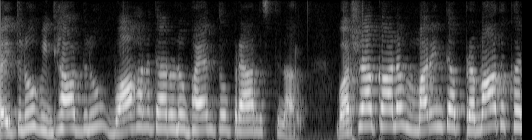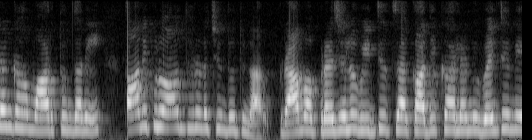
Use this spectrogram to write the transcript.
రైతులు విద్యార్థులు వాహనదారులు భయంతో ప్రయాణిస్తున్నారు. వర్షాకాలం మరింత ప్రమాదకరంగా మారుతుందని స్థానికులు ఆందోళన చెందుతున్నారు. గ్రామ ప్రజలు విద్యుత్ శాఖ అధికారులను వెంటనే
